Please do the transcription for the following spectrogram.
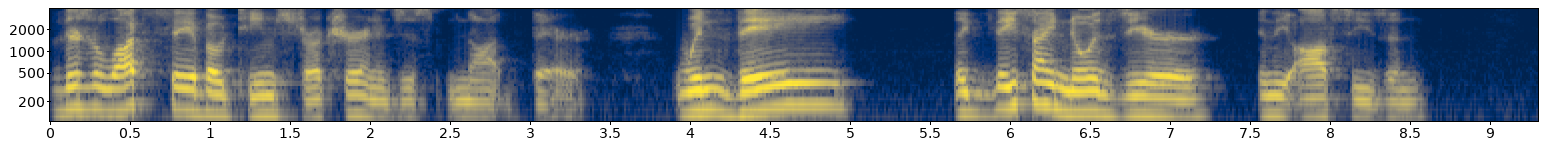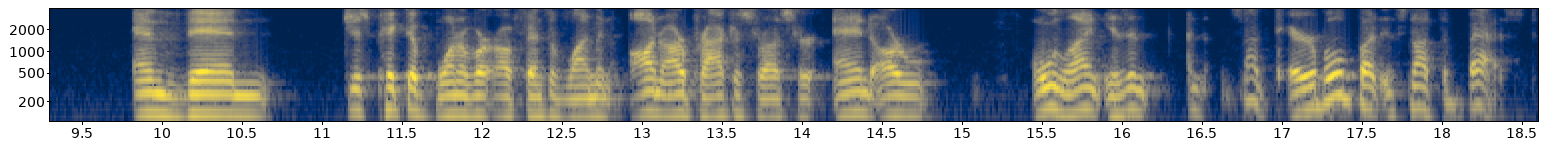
there's a lot to say about team structure, and it's just not there. When they like they signed Noah Zier in the offseason and then just picked up one of our offensive linemen on our practice roster, and our O line isn't it's not terrible, but it's not the best.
